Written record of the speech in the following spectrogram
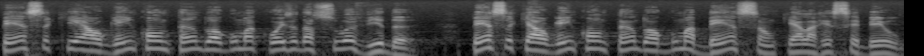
pensa que é alguém contando alguma coisa da sua vida. Pensa que é alguém contando alguma bênção que ela recebeu.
